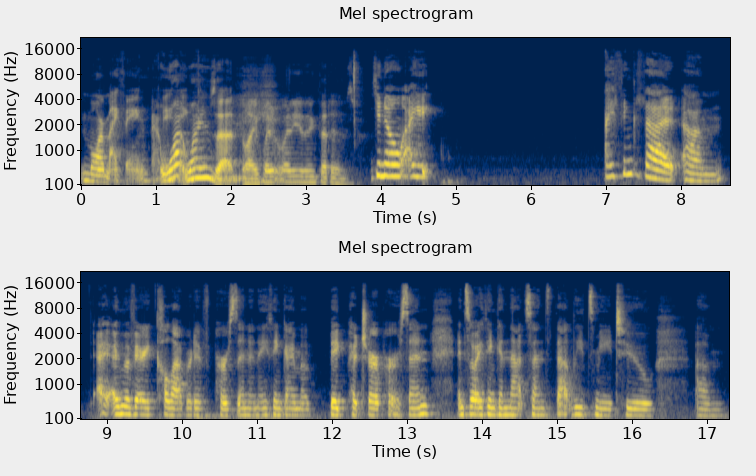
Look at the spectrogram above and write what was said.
more my thing. Why? Why is that? Like, what, what do you think that is? You know, I I think that um, I, I'm a very collaborative person, and I think I'm a big picture person, and so I think in that sense that leads me to um,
